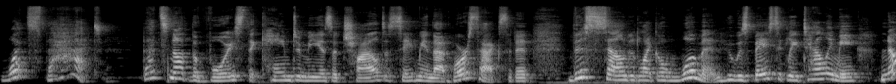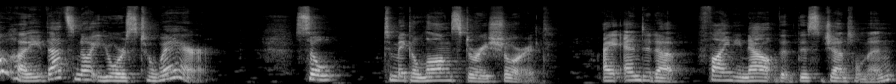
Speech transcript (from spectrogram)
what's that? That's not the voice that came to me as a child to save me in that horse accident. This sounded like a woman who was basically telling me, no, honey, that's not yours to wear. So, to make a long story short, I ended up finding out that this gentleman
